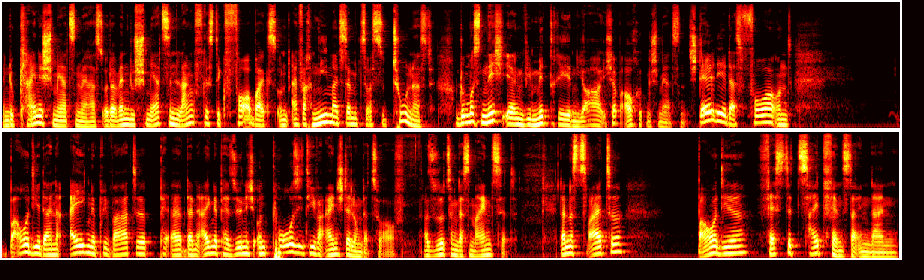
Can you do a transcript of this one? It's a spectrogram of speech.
wenn du keine Schmerzen mehr hast oder wenn du Schmerzen langfristig vorbeigst und einfach niemals damit so was zu tun hast. Und du musst nicht irgendwie mitreden, ja, ich habe auch Rückenschmerzen. Stell dir das vor und baue dir deine eigene private, äh, deine eigene persönliche und positive Einstellung dazu auf. Also sozusagen das Mindset. Dann das zweite, Baue dir feste Zeitfenster in deinen,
